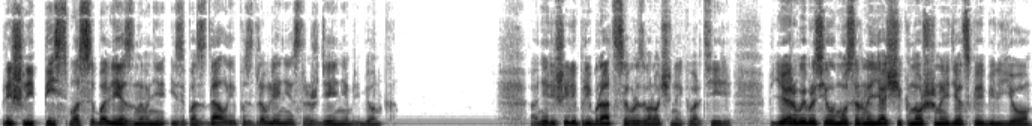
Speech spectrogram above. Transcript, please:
пришли письма соболезнования и запоздалые поздравления с рождением ребенка. Они решили прибраться в развороченной квартире. Пьер выбросил в мусорный ящик ношенное детское белье.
